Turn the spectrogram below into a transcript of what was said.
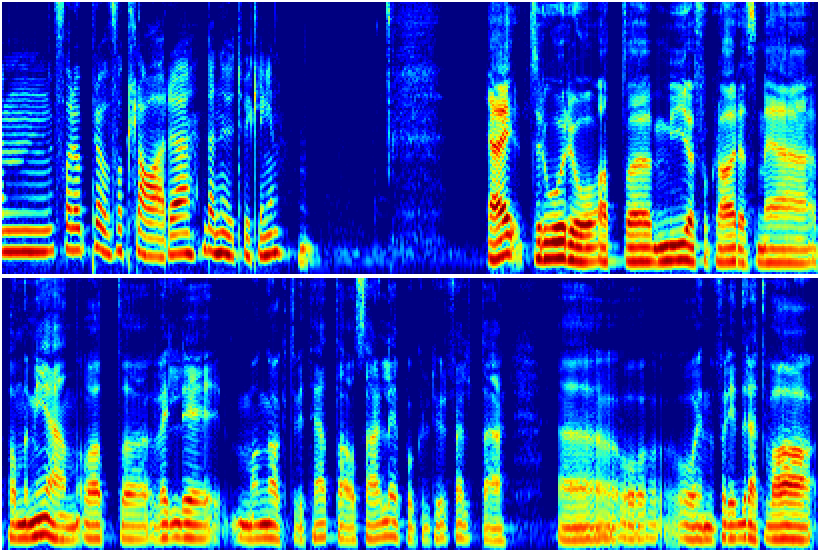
um, for å prøve å forklare denne utviklingen? Mm. Jeg tror jo at uh, mye forklares med pandemien, og at veldig mange aktiviteter, og særlig på kulturfeltet og, innenfor idrett, var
